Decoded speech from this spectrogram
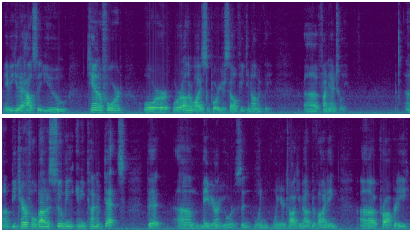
maybe get a house that you can't afford or, or otherwise support yourself economically, uh, financially. Uh, be careful about assuming any kind of debts that um, maybe aren't yours. And when, when you're talking about dividing uh, property,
